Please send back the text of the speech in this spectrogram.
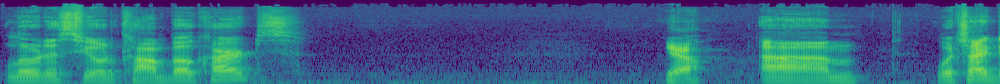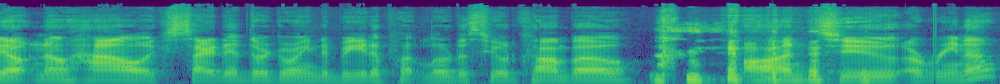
Lotus Field combo cards. yeah. Um, which I don't know how excited they're going to be to put Lotus Field combo onto Arena.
